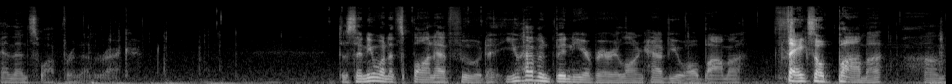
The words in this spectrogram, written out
And then swap for another rack. Does anyone at spawn have food? You haven't been here very long, have you, Obama? Thanks, Obama! Um...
